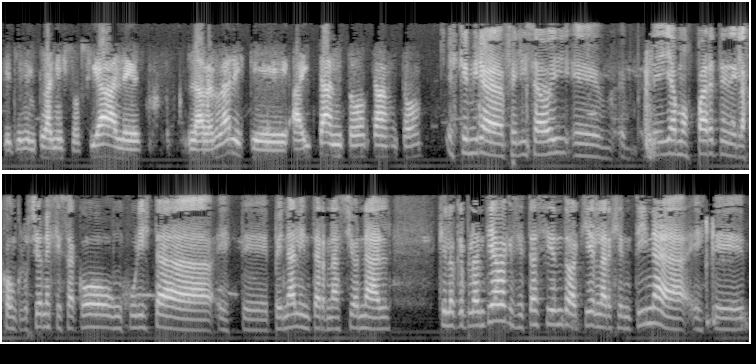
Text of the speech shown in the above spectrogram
que tienen planes sociales. La verdad es que hay tanto, tanto. Es que mira, Felisa, hoy eh, leíamos parte de las conclusiones que sacó un jurista este, penal internacional que lo que planteaba que se está haciendo aquí en la Argentina este,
